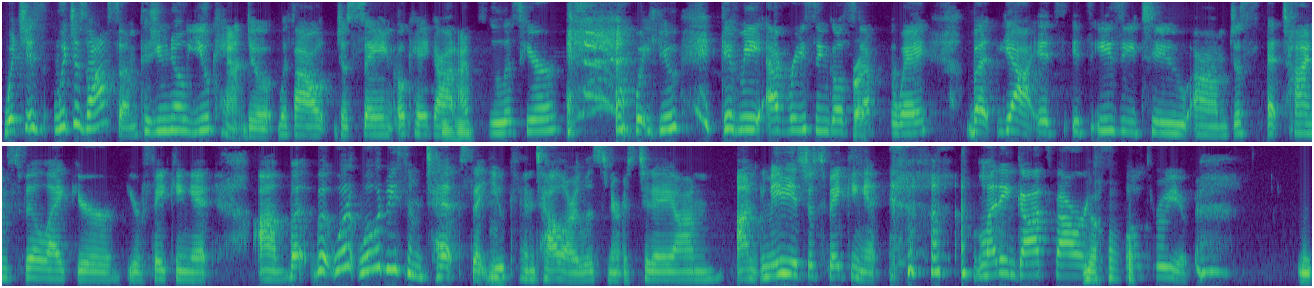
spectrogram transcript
which is which is awesome because you know you can't do it without just saying okay god mm-hmm. i'm clueless here Will you give me every single step right. of the way? But yeah, it's it's easy to um, just at times feel like you're you're faking it. Um, but but what what would be some tips that you mm. can tell our listeners today on on maybe it's just faking it, letting God's power no. just flow through you.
